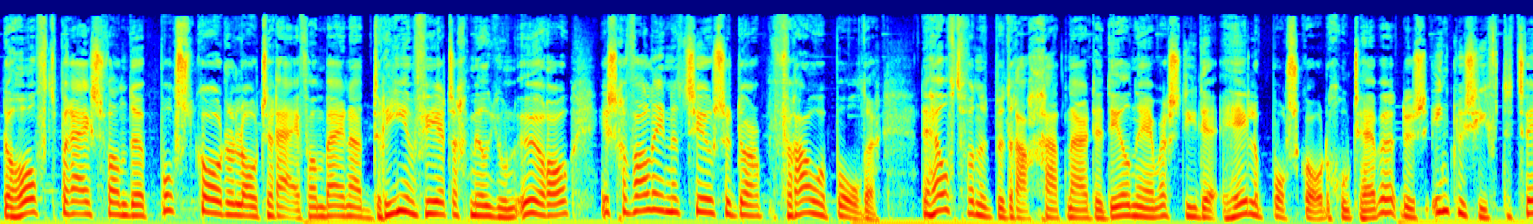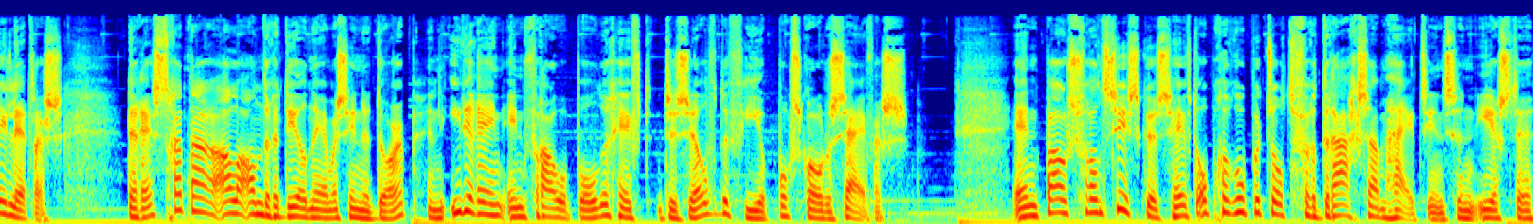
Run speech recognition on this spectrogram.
De hoofdprijs van de postcode loterij van bijna 43 miljoen euro... is gevallen in het Zeeuwse dorp Vrouwenpolder. De helft van het bedrag gaat naar de deelnemers die de hele postcode goed hebben... dus inclusief de twee letters. De rest gaat naar alle andere deelnemers in het dorp... en iedereen in Vrouwenpolder heeft dezelfde vier postcodecijfers. En paus Franciscus heeft opgeroepen tot verdraagzaamheid... in zijn eerste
